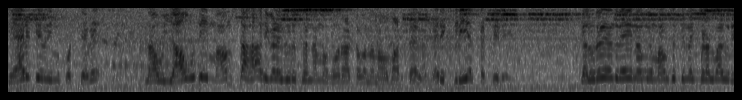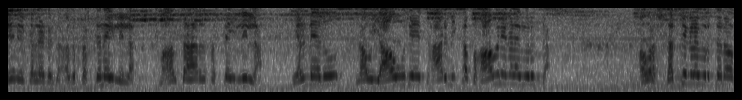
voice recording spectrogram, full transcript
ಕ್ಲಾರಿಟಿಯನ್ನು ನಿಮಗೆ ಕೊಡ್ತೇವೆ. ನಾವು ಯಾವುದೇ ಮಾಂಸಾಹಾರಿಗಳ ವಿರುದ್ಧ ನಮ್ಮ ಹೋರಾಟವನ್ನು ನಾವು ಮಾಡ್ತಾ ಇಲ್ಲ. ವೆರಿ ಕ್ಲಿಯರ್ ಕಟ್ ಇದೆ. ಕೆಲವರು ಏನಂದರೆ ನಮಗೆ ಮಾಂಸ ತಿನ್ನಕ್ಕೆ ಬಿಡಲ್ವಾ? ಇವ್ರು ಏನು ಗಲಾಟೆ ಅಂತ? ಅದು ಪ್ರಶ್ನೆನೇ ಇರಲಿಲ್ಲ. ಮಾಂಸಾಹಾರದ ಪ್ರಶ್ನೆ ಇರಲಿಲ್ಲ. ಎರಡನೇದು, ನಾವು ಯಾವುದೇ ಧಾರ್ಮಿಕ ಭಾವನೆಗಳ ವಿರುದ್ಧ, ಅವರ ಶ್ರದ್ಧೆಗಳ ವಿರುದ್ಧ ನಾವು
